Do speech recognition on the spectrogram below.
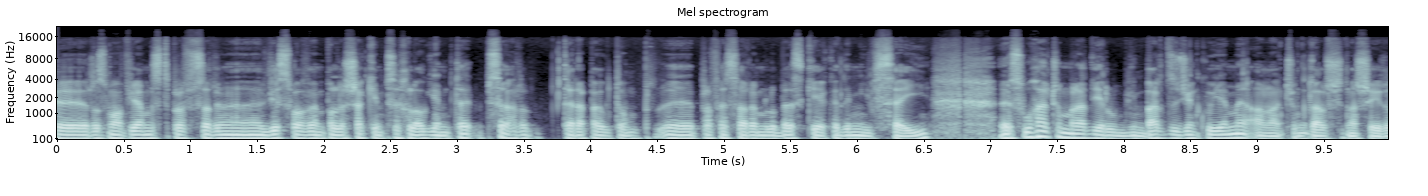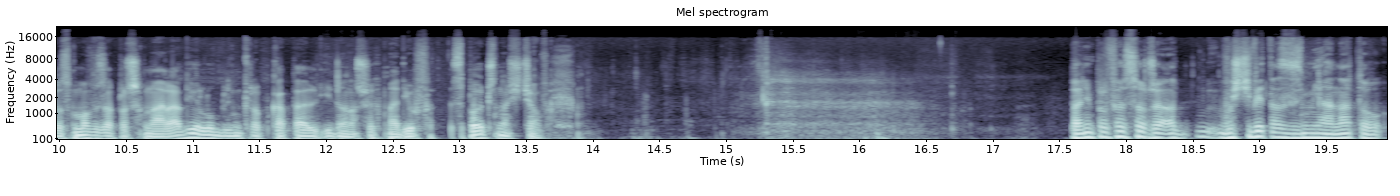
e, rozmawiamy z profesorem Wiesławem Poleszakiem, psychologiem, te, psychoterapeutą, e, profesorem Lubelskiej Akademii w SEI. Słuchaczom Radia Lublin bardzo dziękujemy, a na ciąg dalszy naszej rozmowy zapraszam na radiolublin.pl i do naszych mediów społecznościowych. Panie profesorze, a właściwie ta zmiana to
